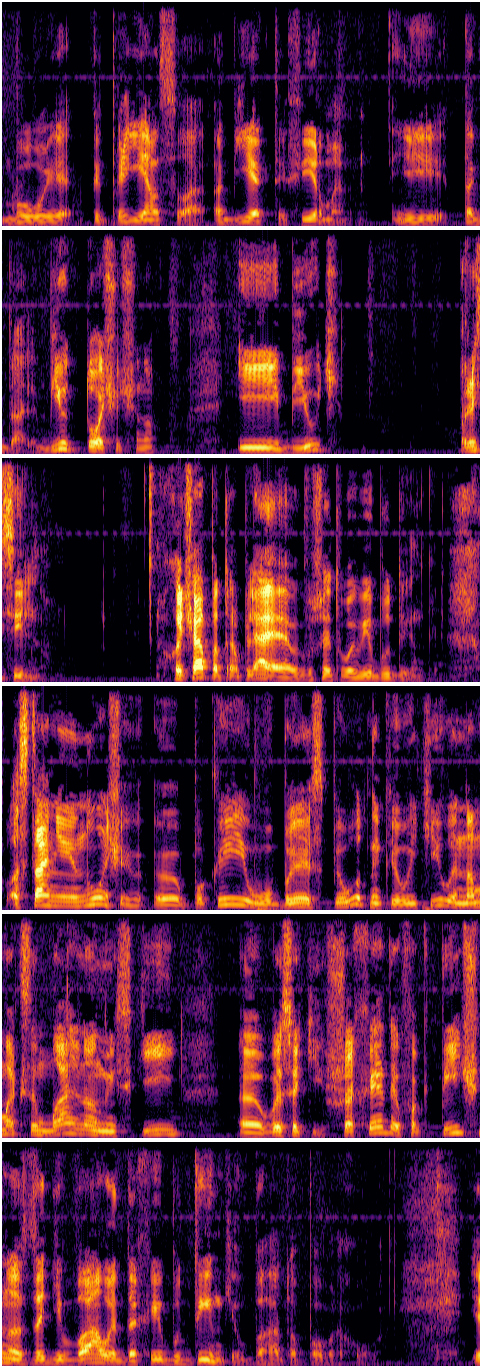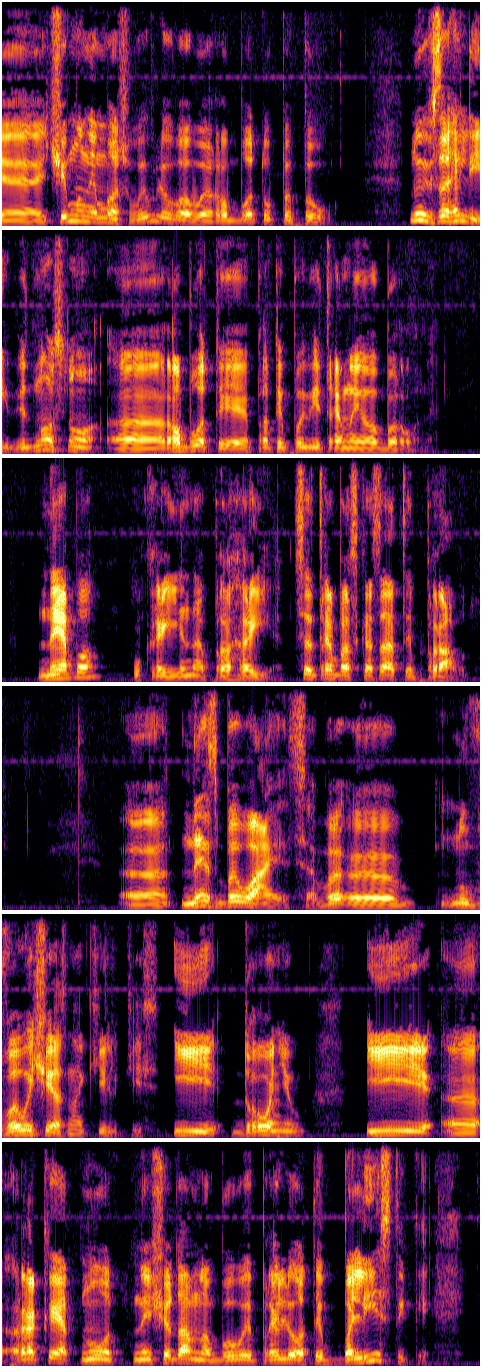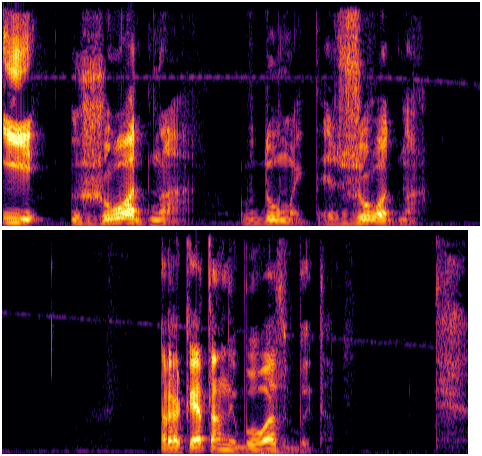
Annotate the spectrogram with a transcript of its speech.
були підприємства, об'єкти, фірми і так далі. Б'ють точечно і б'ють прицільно. Хоча потрапляє в житлові будинки. Останньої ночі е, по Києву безпілотники летіли на максимально низькій е, висоті. Шахеди фактично задівали дахи будинків багатоповерхових. Е, чим унеможливлювали роботу ППО. Ну і взагалі відносно роботи протиповітряної оборони. Небо Україна програє. Це треба сказати правду. Е, не збивається е, ну, величезна кількість і дронів, і е, ракет. Ну, от Нещодавно були прильоти балістики, і жодна, вдумайте, жодна ракета не була збита.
